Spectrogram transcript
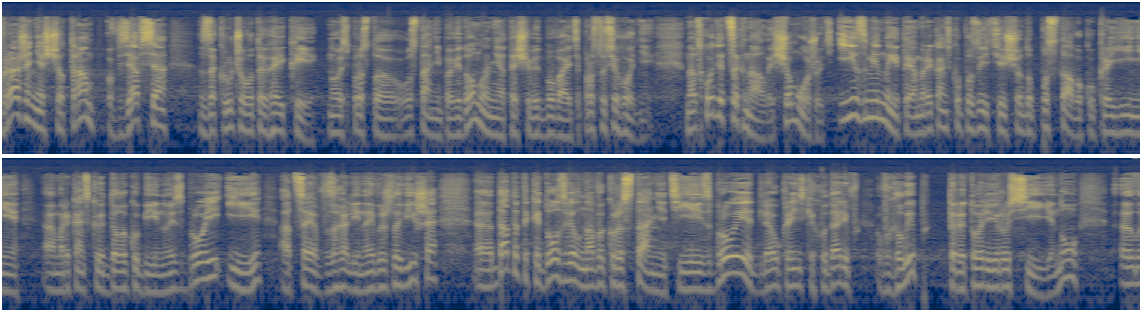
Враження, що Трамп взявся закручувати гайки. Ну ось просто останні повідомлення, те, що відбувається, просто сьогодні надходять сигнали, що можуть і змінити американську позицію щодо поставок Україні американської далекобійної зброї, і а це взагалі найважливіше, е, дати таки дозвіл на використання цієї зброї для українських ударів вглиб території Росії. Ну е,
